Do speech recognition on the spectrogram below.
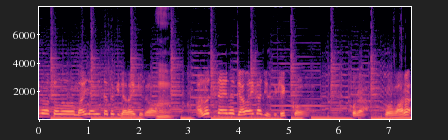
のそのマイアミにいた時じゃないけど、んうん。あの時代のジャマイカ人って結構ほらもう笑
